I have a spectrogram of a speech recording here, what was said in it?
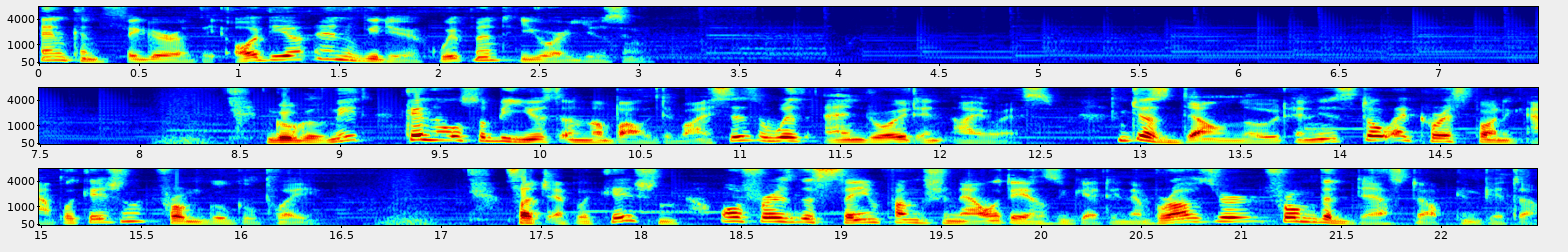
and configure the audio and video equipment you are using. Google Meet can also be used on mobile devices with Android and iOS. Just download and install a corresponding application from Google Play. Such application offers the same functionality as you get in a browser from the desktop computer.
